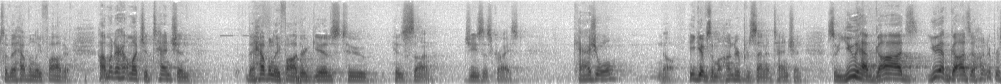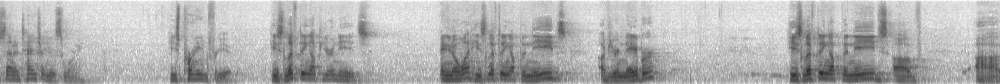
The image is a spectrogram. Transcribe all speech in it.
to the Heavenly Father. I wonder how much attention the Heavenly Father gives to his Son, Jesus Christ. Casual? No. He gives him 100% attention. So you have God's, you have God's 100% attention this morning. He's praying for you. He's lifting up your needs. And you know what? He's lifting up the needs of your neighbor. He's lifting up the needs of uh,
